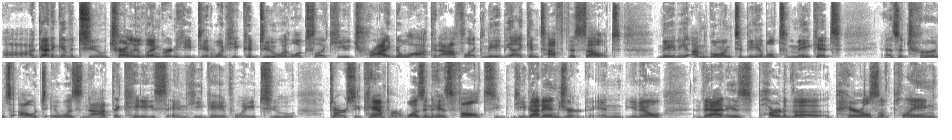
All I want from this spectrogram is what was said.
Uh, I got to give it to Charlie Lindgren. He did what he could do. It looks like he tried to walk it off, like maybe I can tough this out. Maybe I'm going to be able to make it. As it turns out, it was not the case, and he gave way to Darcy Kuemper. It wasn't his fault. He, he, got injured. And, you know, that is part of the perils of playing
